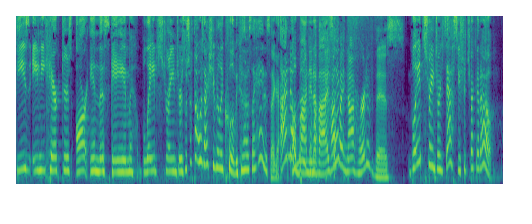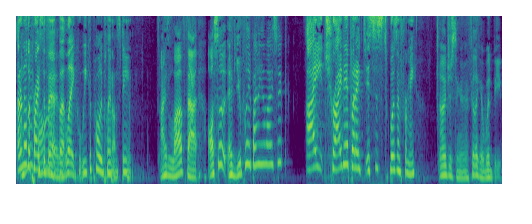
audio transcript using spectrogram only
these indie characters are in this game. Blade Strangers, which I thought was actually really cool because I was like, hey, a second, I know Oh Binding God, of Isaac. How have I not heard of this? Blade Strangers, yes, you should check it out. I don't Oh know the price of it, but like we could probably play it on Steam. I love that. Also, have you played Binding of Isaac? I tried it, but I, it just wasn't for me. Oh, interesting. I feel like it would be.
